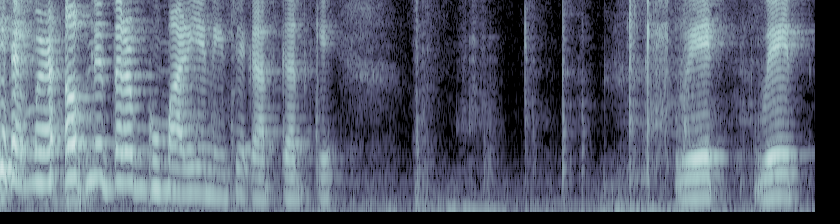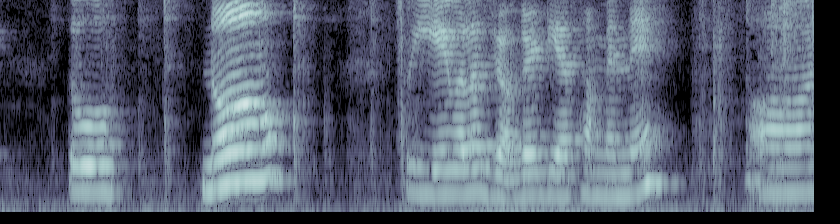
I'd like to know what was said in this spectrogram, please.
कैमरा अपने तरफ़ घुमा रही है नीचे काट काट के। वेट वेट तो नो तो ये वाला जॉगर दिया था मैंने, और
